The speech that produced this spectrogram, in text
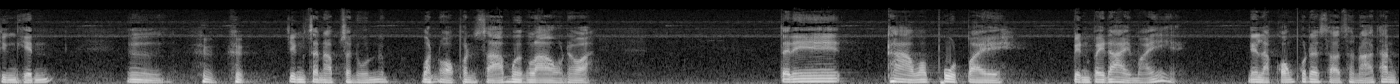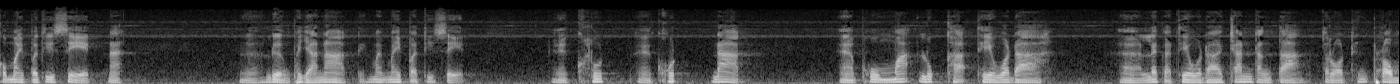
จึงเห็นเออจึงสนับสนุนวันออกพรรษาเมืองลาวนะวะแต่นี้ถ้าว่าพูดไปเป็นไปได้ไหม ในหลักของพุทธศาสนาท่านก็ไม่ปฏิเสธนะเรื่องพญานาคไม่ไม่ปฏิเสธ ครุฑคดนาคภูมะลุกขะเทวดาและก็เทวดาชั้นต่าง ๆ ตลอดถึงพรหม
